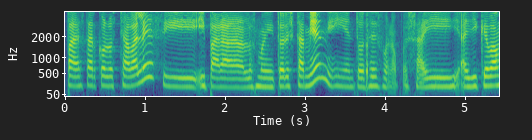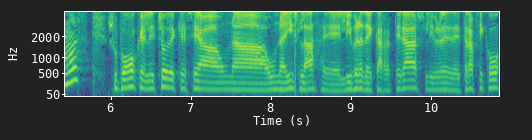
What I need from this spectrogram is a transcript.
para estar con los chavales y, y, para los monitores también. Y entonces, bueno, pues ahí, allí que vamos. Supongo que el hecho de que sea una, una isla eh, libre de carreteras, libre de tráfico,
